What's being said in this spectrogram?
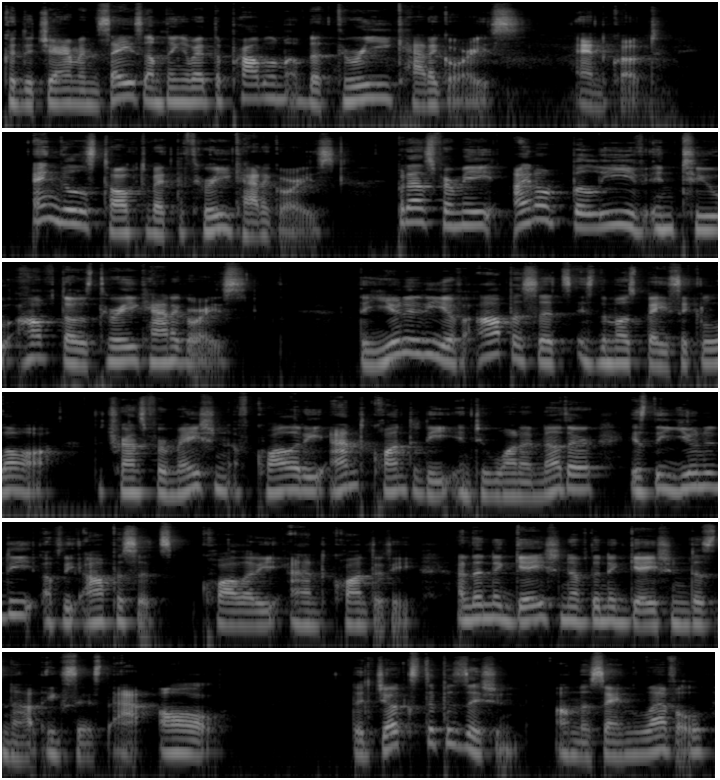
Could the chairman say something about the problem of the three categories? End quote. Engels talked about the three categories, but as for me, I don't believe in two of those three categories. The unity of opposites is the most basic law, the transformation of quality and quantity into one another is the unity of the opposites, quality and quantity, and the negation of the negation does not exist at all. The juxtaposition, on the same level,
